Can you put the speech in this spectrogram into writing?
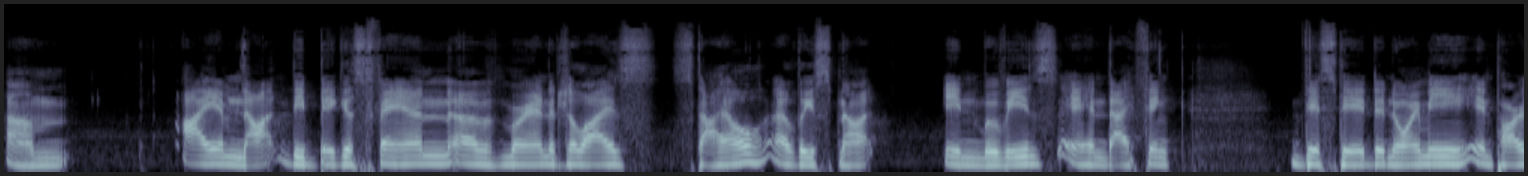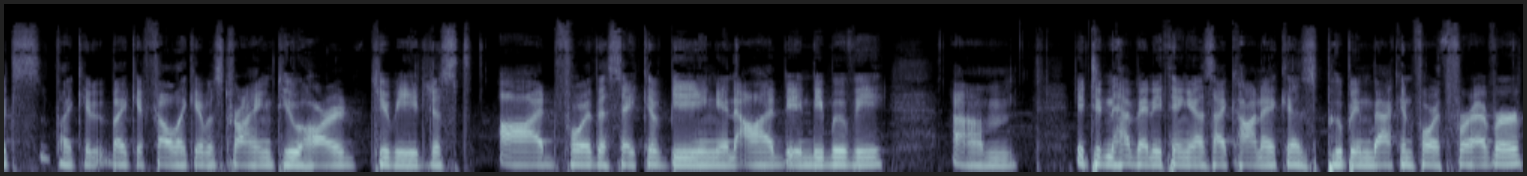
Um, I am not the biggest fan of Miranda July's style, at least not in movies, and I think this did annoy me in parts. Like it, like it felt like it was trying too hard to be just odd for the sake of being an odd indie movie. Um, it didn't have anything as iconic as pooping back and forth forever.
